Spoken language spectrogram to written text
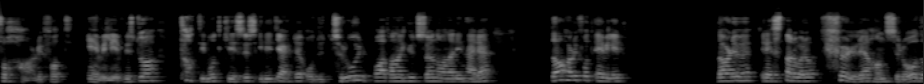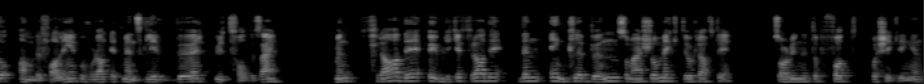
så har du fått evig liv. Hvis du har tatt imot Kristus i ditt hjerte, og du tror på at han er Guds sønn og han er din herre, da har du fått evig liv. Da er det resten er det bare å følge hans råd og anbefalinger på hvordan et menneskeliv bør utfolde seg. Men fra det øyeblikket, fra det, den enkle bønnen som er så mektig og kraftig, så har du nettopp fått forsikringen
